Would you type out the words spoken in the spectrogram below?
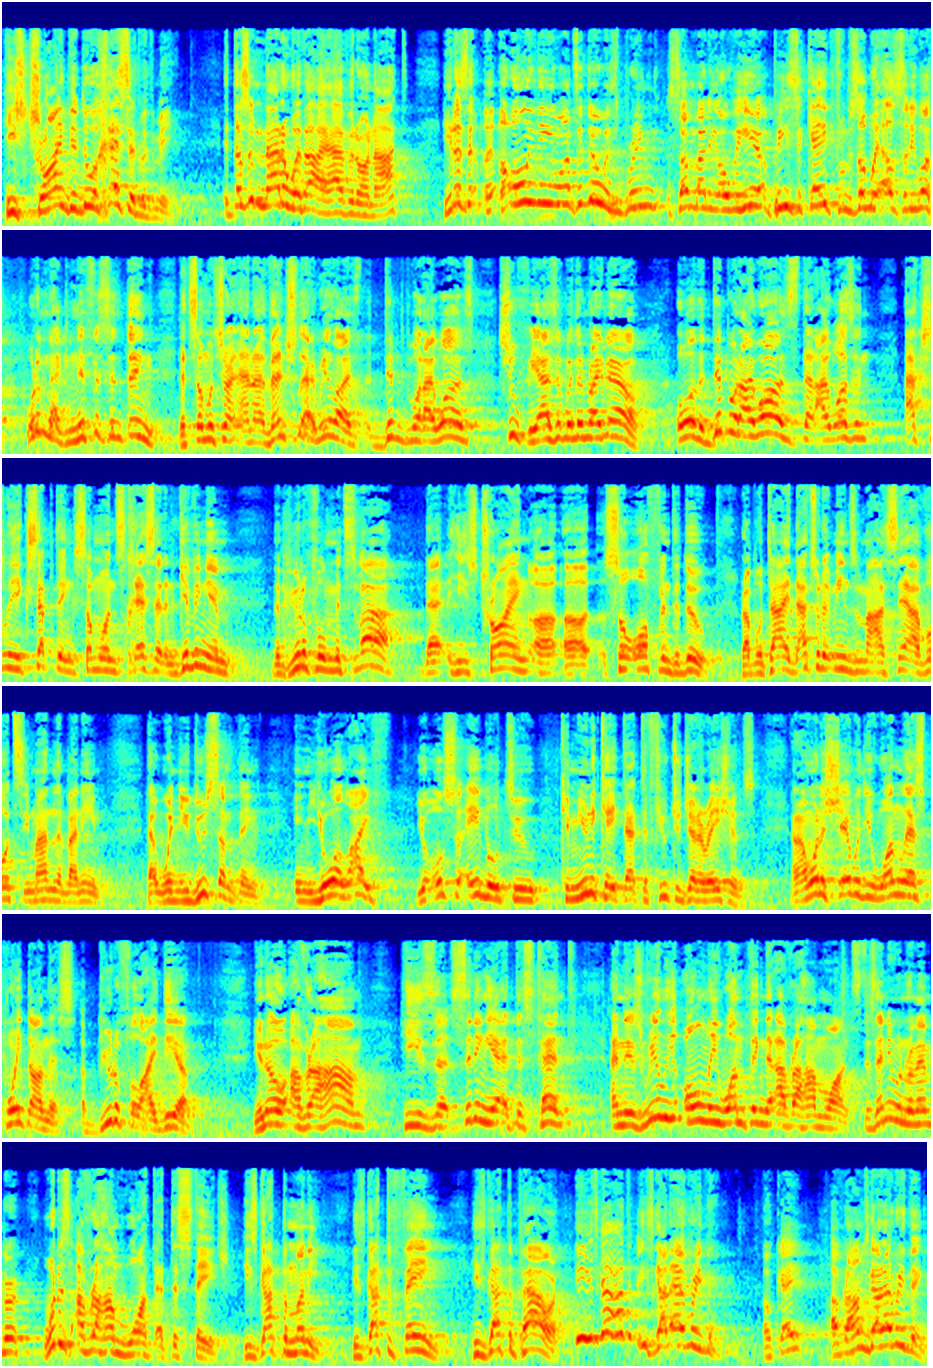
He's trying to do a chesed with me. It doesn't matter whether I have it or not. He doesn't. The only thing he wants to do is bring somebody over here a piece of cake from somewhere else that he wants. What a magnificent thing that someone's trying. And eventually, I realized, dipped what I was. Shuf, he has it with him right now. Or the dip what I was that I wasn't actually accepting someone's chesed and giving him the beautiful mitzvah that he's trying uh, uh, so often to do. Rabotai, that's what it means. Maaseh avot siman lebanim. That when you do something in your life you're also able to communicate that to future generations. And I want to share with you one last point on this, a beautiful idea. You know, Abraham, he's uh, sitting here at this tent, and there's really only one thing that Abraham wants. Does anyone remember? What does Abraham want at this stage? He's got the money, he's got the fame, he's got the power, he's got, he's got everything. Okay? Abraham's got everything.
